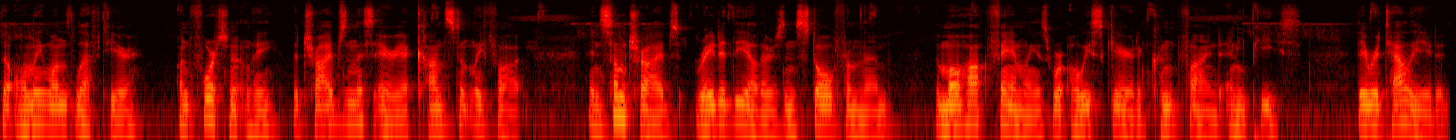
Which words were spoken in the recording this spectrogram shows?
the only ones left here. Unfortunately, the tribes in this area constantly fought, and some tribes raided the others and stole from them. The Mohawk families were always scared and couldn't find any peace. They retaliated,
